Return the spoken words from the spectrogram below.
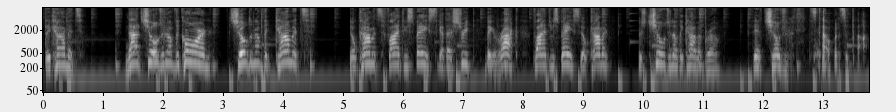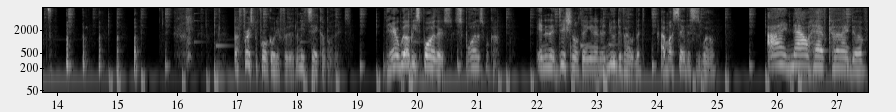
the Comet. Not Children of the Corn, Children of the Comet. You know, comets flying through space. They got that streak, big rock flying through space. You know, comet. There's children of the comet, bro. They have children. That's not what it's about. but first, before we go any further, let me say a couple things. There will be spoilers. Spoilers will come. In an additional thing, and in a new development, I must say this as well. I now have kind of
